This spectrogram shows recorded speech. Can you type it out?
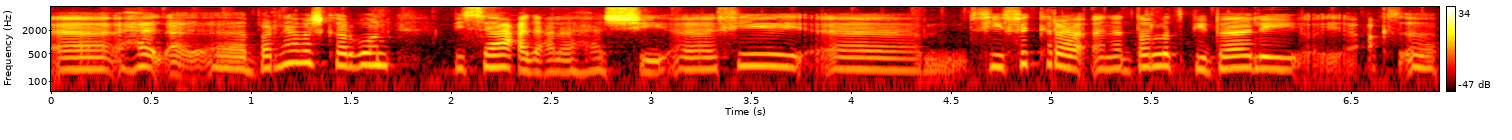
آه, آه برنامج كربون بيساعد على هالشيء آه في آه في فكرة أنا ضلت ببالي آه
